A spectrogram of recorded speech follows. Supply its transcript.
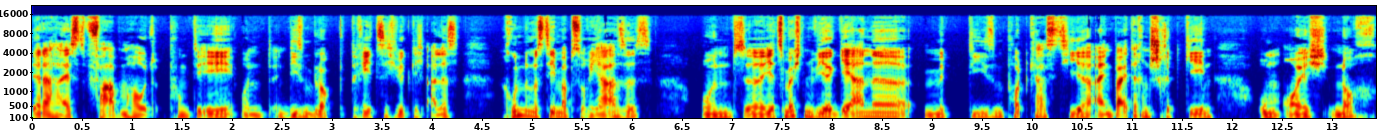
der da heißt farbenhaut.de und in diesem Blog dreht sich wirklich alles rund um das Thema Psoriasis. Und äh, jetzt möchten wir gerne mit diesem Podcast hier einen weiteren Schritt gehen, um euch noch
